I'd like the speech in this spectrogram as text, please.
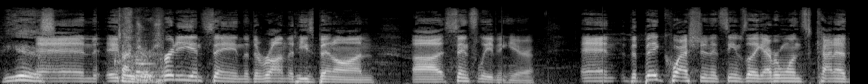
He is. And it's Dangerous. pretty insane that the run that he's been on uh, since leaving here. And the big question, it seems like everyone's kind of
